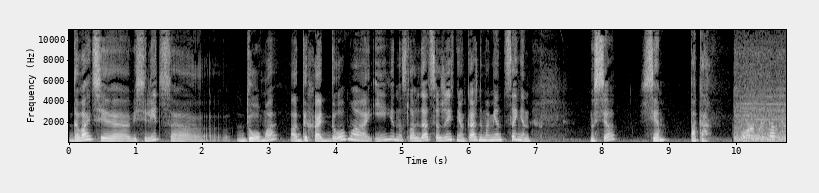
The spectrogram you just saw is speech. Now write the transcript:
Давайте веселиться дома, отдыхать дома и наслаждаться жизнью. Каждый момент ценен. Ну все, всем пока. Windows,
